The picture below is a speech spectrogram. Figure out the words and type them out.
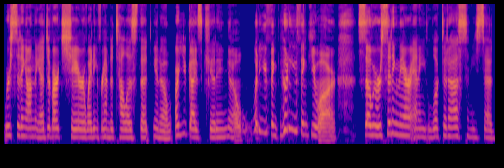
We're sitting on the edge of our chair waiting for him to tell us that, you know, are you guys kidding? You know, what do you think? Who do you think you are? So we were sitting there and he looked at us and he said,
